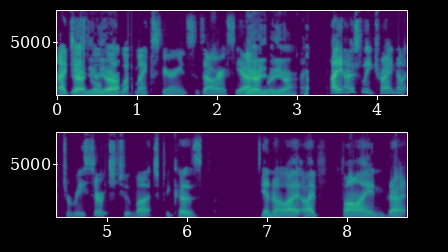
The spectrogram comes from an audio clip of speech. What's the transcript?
I just yeah, go yeah, by what my experiences are. Yeah, yeah, yeah, yeah. I actually try not to research too much because, you know, I, I find that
